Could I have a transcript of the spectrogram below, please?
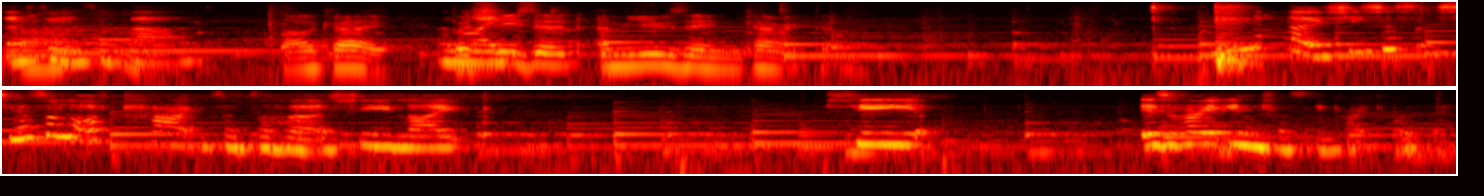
Death Eaters are Ah. bad. Okay, I but like- she's an amusing character. No, she's just she has a lot of character to her. She like she is a very interesting character, I think.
